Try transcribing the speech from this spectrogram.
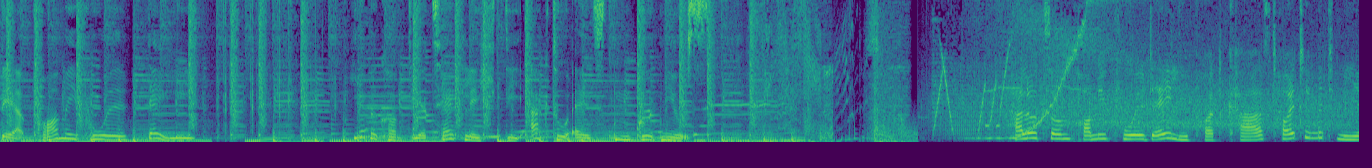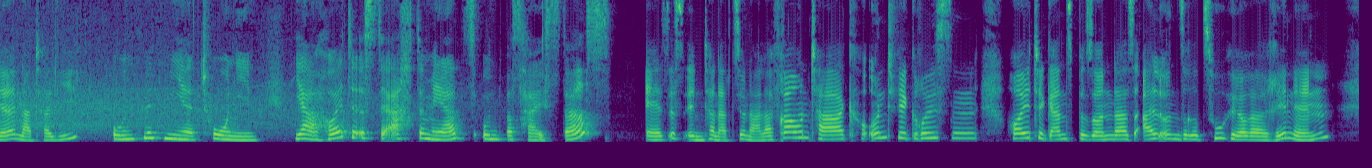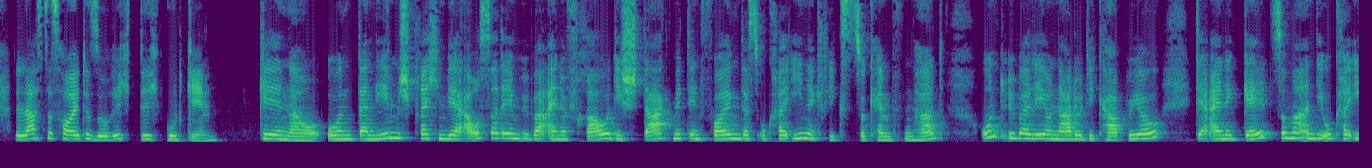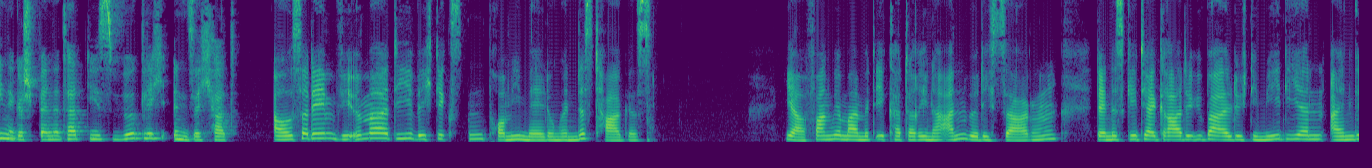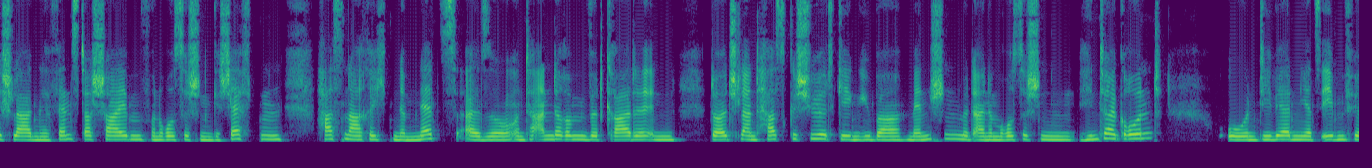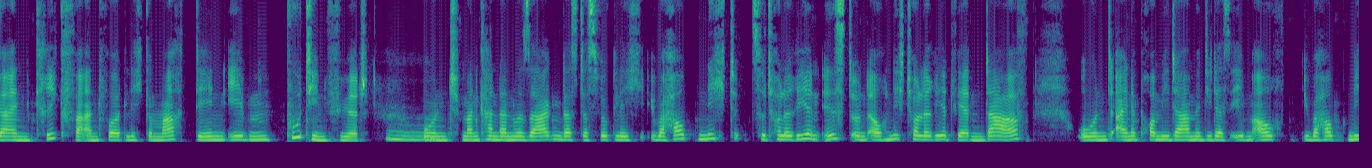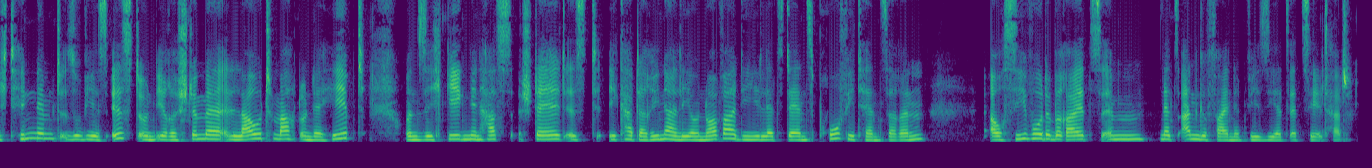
der Promipool Daily. Hier bekommt ihr täglich die aktuellsten Good News. Hallo zum Promipool Daily Podcast. Heute mit mir, Nathalie. Und mit mir, Toni. Ja, heute ist der 8. März und was heißt das? Es ist Internationaler Frauentag und wir grüßen heute ganz besonders all unsere Zuhörerinnen. Lasst es heute so richtig gut gehen. Genau. Und daneben sprechen wir außerdem über eine Frau, die stark mit den Folgen des Ukraine-Kriegs zu kämpfen hat und über Leonardo DiCaprio, der eine Geldsumme an die Ukraine gespendet hat, die es wirklich in sich hat. Außerdem, wie immer, die wichtigsten Promi-Meldungen des Tages. Ja, fangen wir mal mit Ekaterina an, würde ich sagen. Denn es geht ja gerade überall durch die Medien, eingeschlagene Fensterscheiben von russischen Geschäften, Hassnachrichten im Netz. Also unter anderem wird gerade in Deutschland Hass geschürt gegenüber Menschen mit einem russischen Hintergrund. Und die werden jetzt eben für einen Krieg verantwortlich gemacht, den eben Putin führt. Mhm. Und man kann dann nur sagen, dass das wirklich überhaupt nicht zu tolerieren ist und auch nicht toleriert werden darf. Und eine Promi-Dame, die das eben auch überhaupt nicht hinnimmt, so wie es ist, und ihre Stimme laut macht und erhebt und sich gegen den Hass stellt, ist Ekaterina Leonova, die Let's Dance-Profitänzerin. Auch sie wurde bereits im Netz angefeindet, wie sie jetzt erzählt hat.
